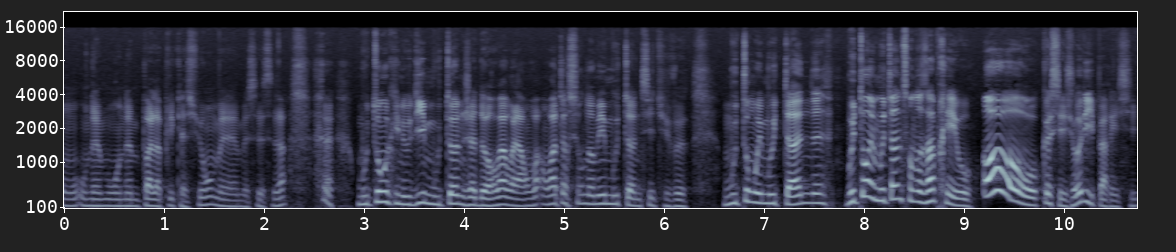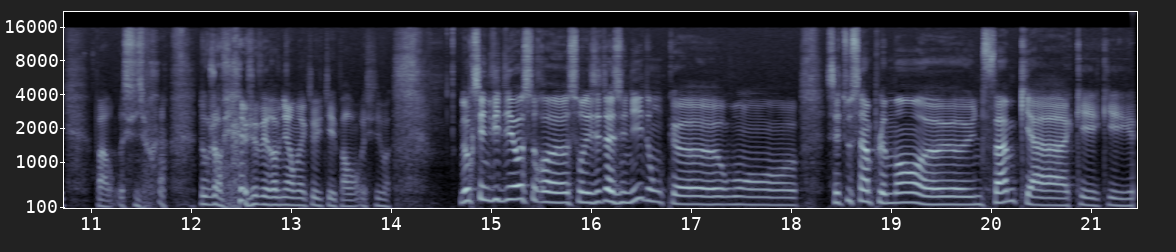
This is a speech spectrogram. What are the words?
on aime ou on n'aime pas l'application, mais, c'est ça. Mouton qui nous dit Mouton, j'adore. Bah, voilà, on va, on va te surnommer Mouton si tu veux. Mouton et Mouton. Mouton et Mouton sont dans un préau. Oh, que c'est joli par ici. Pardon, excusez-moi. Donc je, vais revenir à mon actualité, pardon, excusez-moi. Donc c'est une vidéo sur, euh, sur les États-Unis, donc euh, c'est tout simplement une femme qui, a, qui, qui,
